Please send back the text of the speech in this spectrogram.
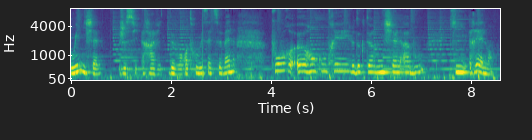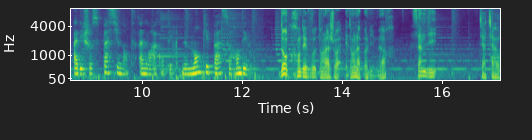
Oui Michel, je suis ravie de vous retrouver cette semaine pour euh, rencontrer le docteur Michel Abou qui réellement a des choses passionnantes à nous raconter. Ne manquez pas ce rendez-vous. Donc rendez-vous dans la joie et dans la bonne humeur samedi. Ciao ciao.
